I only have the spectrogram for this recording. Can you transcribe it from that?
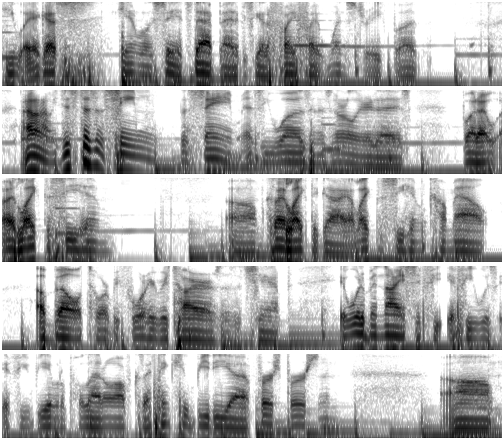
he I guess you can't really say it's that bad if he's got a fight fight win streak, but I don't know. He just doesn't seem the same as he was in his earlier days. But I, would like to see him because um, I like the guy. I like to see him come out a Bellator before he retires as a champ. It would have been nice if he if he was if he'd be able to pull that off because I think he'll be the uh, first person, um,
